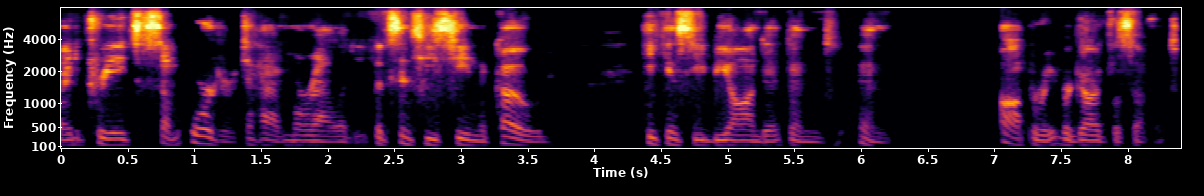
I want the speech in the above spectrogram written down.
Right? It creates some order to have morality. But since he's seen the code, he can see beyond it and and operate regardless of it.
